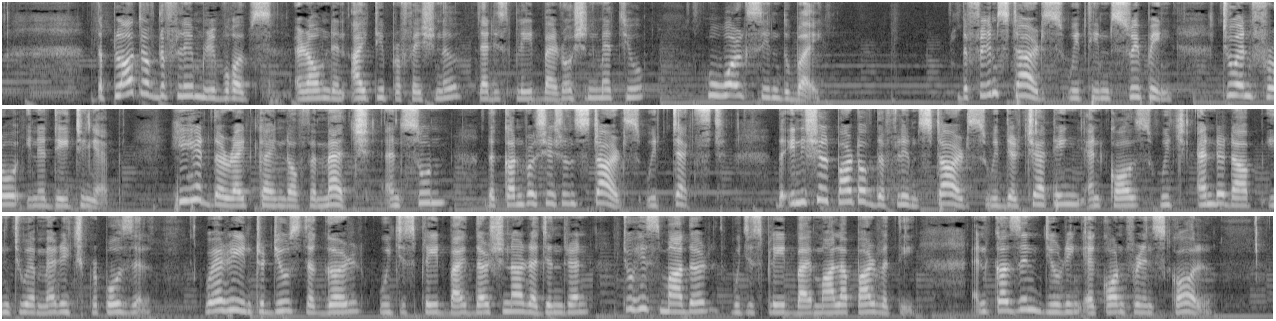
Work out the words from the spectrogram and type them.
The plot of the film revolves around an IT professional that is played by Roshan Mathew, who works in Dubai. The film starts with him sweeping to and fro in a dating app. He hit the right kind of a match, and soon the conversation starts with text. The initial part of the film starts with their chatting and calls, which ended up into a marriage proposal, where he introduced the girl, which is played by Darshana Rajendran, to his mother, which is played by Maala Parvathi, and cousin during a conference call.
